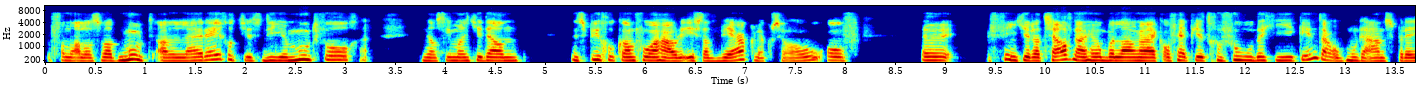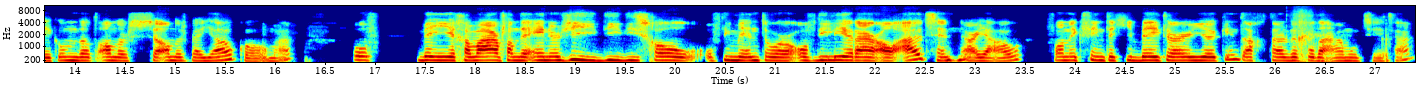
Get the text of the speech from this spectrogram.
van alles wat moet. Allerlei regeltjes die je moet volgen. En als iemand je dan een spiegel kan voorhouden, is dat werkelijk zo? Of uh, vind je dat zelf nou heel belangrijk? Of heb je het gevoel dat je je kind daarop moet aanspreken, omdat anders, ze anders bij jou komen? Of ben je gewaar van de energie die die school of die mentor of die leraar al uitzendt naar jou? Van ik vind dat je beter je kind achter de vodden aan moet zitten.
